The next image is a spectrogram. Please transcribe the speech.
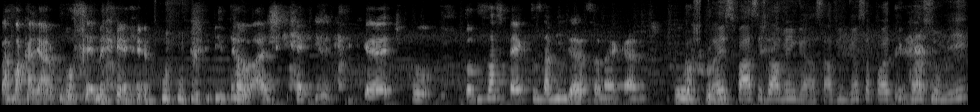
avacalharam com você mesmo. então acho que é, é, tipo todos os aspectos da vingança, né, cara? Tipo... As três faces da vingança. A vingança pode te consumir,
